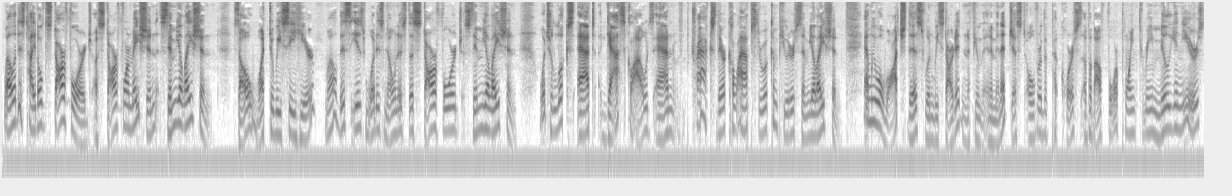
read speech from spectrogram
Well, it is titled Star Forge, a star formation simulation. So what do we see here? Well, this is what is known as the Star Forge simulation, which looks at gas clouds and tracks their collapse through a computer simulation. And we will watch this when we started in a few in a minute, just over the course of about 4.3 million years,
